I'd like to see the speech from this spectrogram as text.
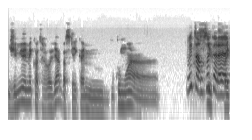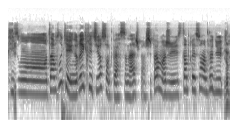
j'ai mieux aimé quand elle revient, parce qu'elle est quand même beaucoup moins, euh, Oui, t'as l'impression qu'ils ont. T'as l'impression qu'il y a une réécriture sur le personnage. Enfin, je sais pas, moi j'ai eu cette impression un peu du. Ont-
